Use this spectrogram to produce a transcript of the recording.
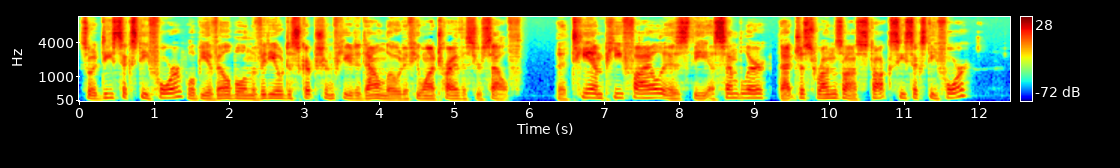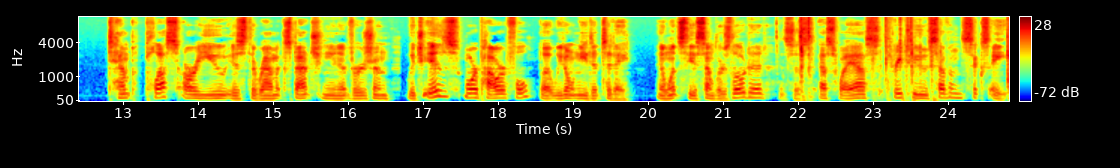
So a D64 will be available in the video description for you to download if you want to try this yourself. The TMP file is the assembler that just runs on a stock C64. Temp Plus RU is the RAM expansion unit version, which is more powerful, but we don't need it today. And once the assembler is loaded, it's just SYS 32768.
